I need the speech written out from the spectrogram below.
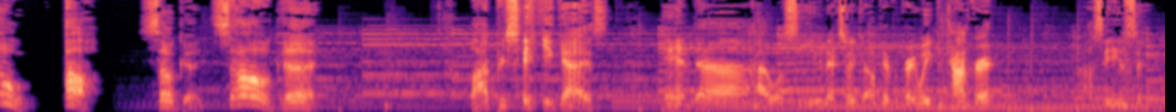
Ooh, oh, so good. So good. Well, I appreciate you guys. And uh, I will see you next week. I hope you have a great week. Conquer it. I'll see you soon.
